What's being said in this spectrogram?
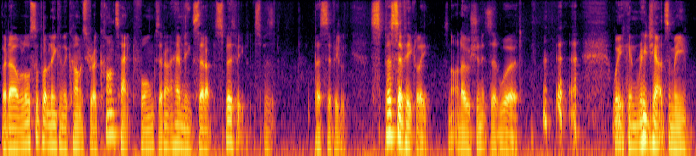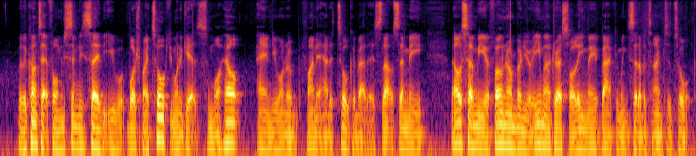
But I will also put a link in the comments for a contact form because I don't have anything set up specific, specifically. Specifically, it's not an ocean, it's a word. where you can reach out to me with a contact form. Just simply say that you watch my talk, you want to get some more help, and you want to find out how to talk about this. That'll send me that'll send me your phone number and your email address. I'll email you back, and we can set up a time to talk.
